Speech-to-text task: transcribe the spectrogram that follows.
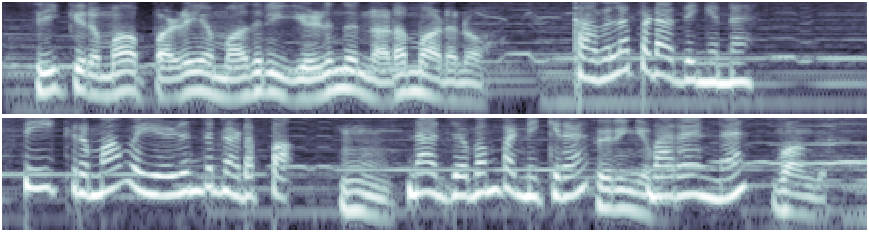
சீக்கிரமா பழைய மாதிரி எழுந்து நடமாடணும். கவலைப்படாதீங்கண்ணே. சீக்கிரமா அவ எழுந்து நடப்பா. ம். நான் ஜெபம் பண்ணிக்கிறேன். சரிங்க வரேன்ன வாங்க.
